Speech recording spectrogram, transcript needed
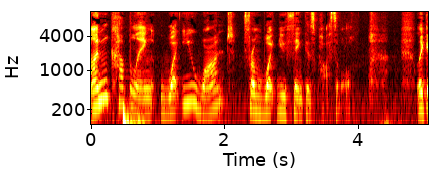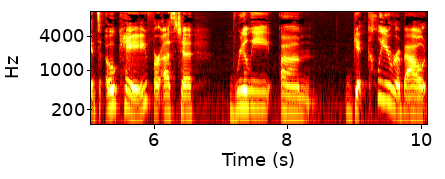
uncoupling what you want from what you think is possible. like it's okay for us to really um, get clear about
